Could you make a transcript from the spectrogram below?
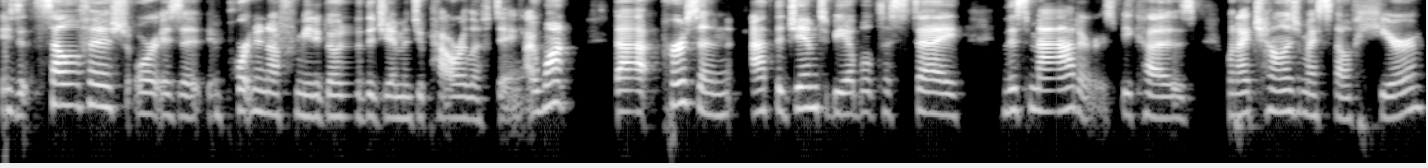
is it selfish or is it important enough for me to go to the gym and do powerlifting? I want that person at the gym to be able to say, This matters because when I challenge myself here,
